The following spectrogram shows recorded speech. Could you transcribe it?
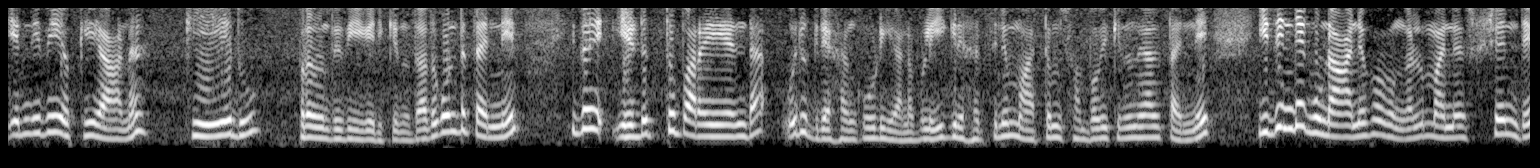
എന്നിവയൊക്കെയാണ് കേതു പ്രതിനിധീകരിക്കുന്നത്. അതുകൊണ്ട് തന്നെ ഇത് എടുത്തു പറയേണ്ട ഒരു ഗ്രഹം കൂടിയാണ്. അപ്പോൾ ഈ ഗ്രഹത്തിന് മാറ്റം സംഭവിക്കുന്നതിനാൽ തന്നെ ഇതിന്റെ ഗുണാനുഭവങ്ങൾ മനുഷ്യന്റെ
